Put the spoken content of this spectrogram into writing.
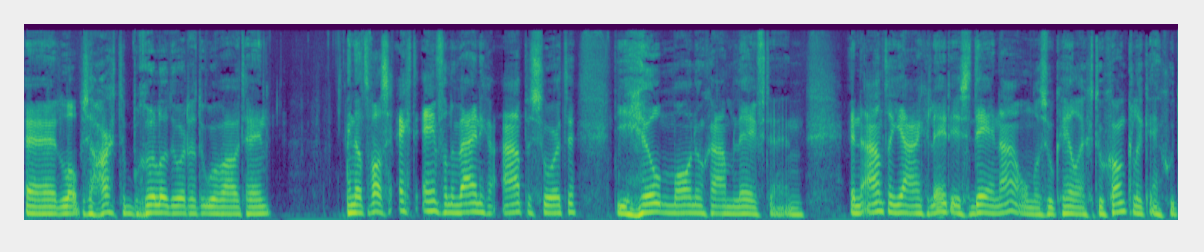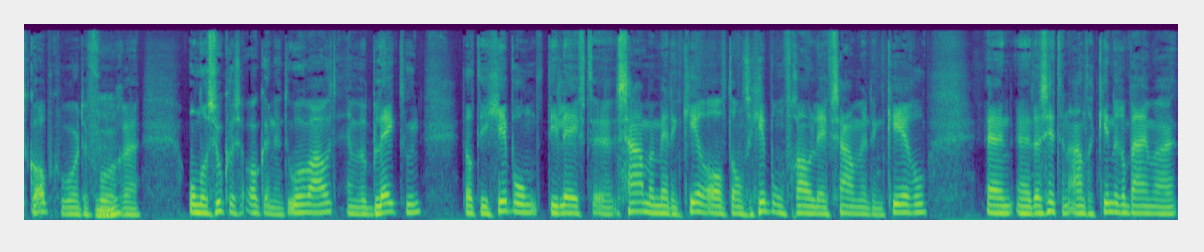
Dan lopen ze hard te brullen door dat oerwoud heen. En dat was echt een van de weinige apensoorten die heel monogaam leefden. En een aantal jaren geleden is DNA-onderzoek heel erg toegankelijk en goedkoop geworden voor Mhm. eh, onderzoekers ook in het oerwoud. En we bleek toen dat die gibbon die leeft eh, samen met een kerel, althans een gibbonvrouw leeft samen met een kerel. En eh, daar zitten een aantal kinderen bij, maar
